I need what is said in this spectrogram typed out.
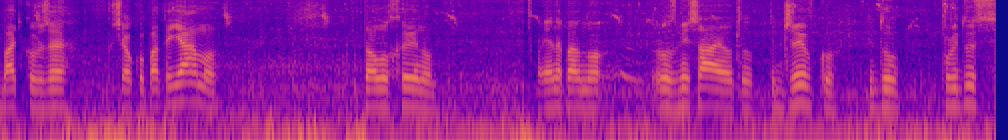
Батько вже почав купати яму на лохину. Я напевно розмішаю ту підживку, піду пройдусь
